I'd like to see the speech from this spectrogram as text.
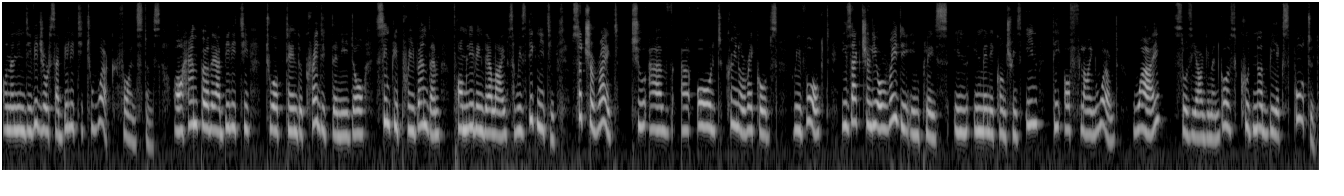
on an individual's ability to work, for instance, or hamper their ability to obtain the credit they need, or simply prevent them from living their lives with dignity. Such a right to have uh, old criminal records revoked is actually already in place in, in many countries in the offline world. Why, so the argument goes, could not be exported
